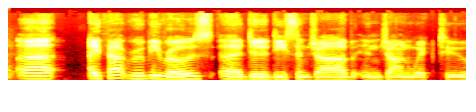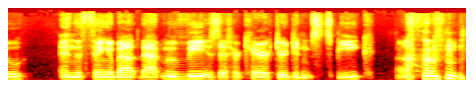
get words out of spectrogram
Uh, I thought Ruby Rose uh, did a decent job in John Wick 2. And the thing about that movie is that her character didn't speak. Um,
